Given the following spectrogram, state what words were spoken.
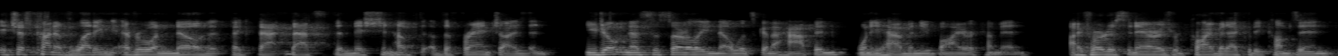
It's just kind of letting everyone know that like that that's the mission of, of the franchise. And you don't necessarily know what's going to happen when you have a new buyer come in. I've heard of scenarios where private equity comes in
